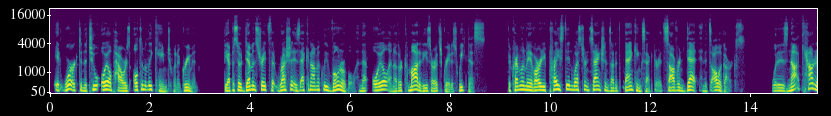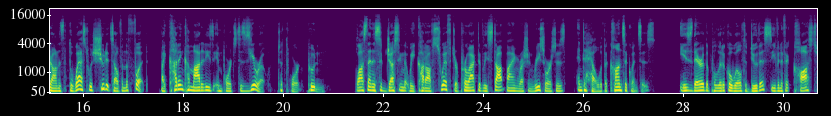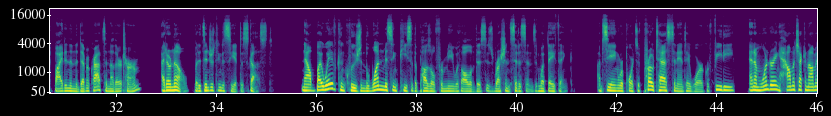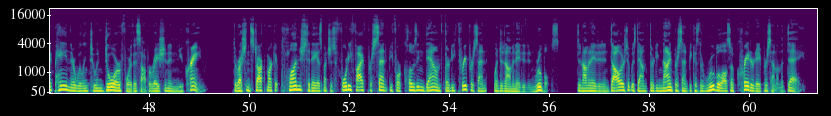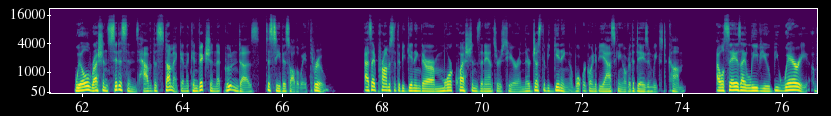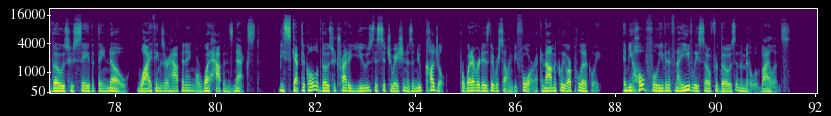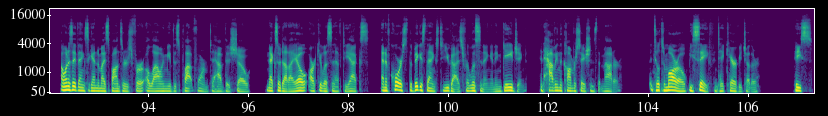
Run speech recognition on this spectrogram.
It worked, and the two oil powers ultimately came to an agreement. The episode demonstrates that Russia is economically vulnerable and that oil and other commodities are its greatest weakness. The Kremlin may have already priced in Western sanctions on its banking sector, its sovereign debt, and its oligarchs. What it is not counted on is that the West would shoot itself in the foot by cutting commodities imports to zero to thwart Putin. Then is suggesting that we cut off SWIFT or proactively stop buying Russian resources, and to hell with the consequences. Is there the political will to do this, even if it cost Biden and the Democrats another term? I don't know, but it's interesting to see it discussed. Now, by way of conclusion, the one missing piece of the puzzle for me with all of this is Russian citizens and what they think. I'm seeing reports of protests and anti war graffiti, and I'm wondering how much economic pain they're willing to endure for this operation in Ukraine. The Russian stock market plunged today as much as 45% before closing down 33% when denominated in rubles. Denominated in dollars, it was down 39% because the ruble also cratered 8% on the day. Will Russian citizens have the stomach and the conviction that Putin does to see this all the way through? As I promised at the beginning, there are more questions than answers here, and they're just the beginning of what we're going to be asking over the days and weeks to come. I will say as I leave you be wary of those who say that they know why things are happening or what happens next. Be skeptical of those who try to use this situation as a new cudgel for whatever it is they were selling before, economically or politically. And be hopeful, even if naively so, for those in the middle of violence. I want to say thanks again to my sponsors for allowing me this platform to have this show Nexo.io, Arculus, and FTX. And of course, the biggest thanks to you guys for listening and engaging and having the conversations that matter. Until tomorrow, be safe and take care of each other. Peace.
